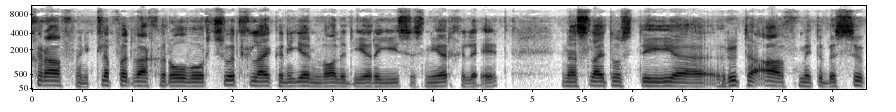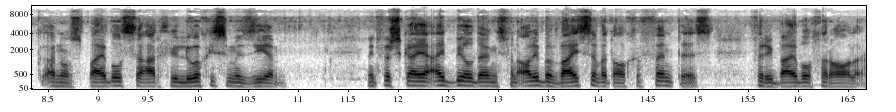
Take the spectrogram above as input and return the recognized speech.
graf met die klip wat weggerol word, soortgelyk aan die een waar die Here Jesus neergelê het. En dan sluit ons die uh roete af met 'n besoek aan ons Bybelse argeologiese museum met verskeie uitbeeldings van al die bewyse wat al gevind is vir die Bybelverhale.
